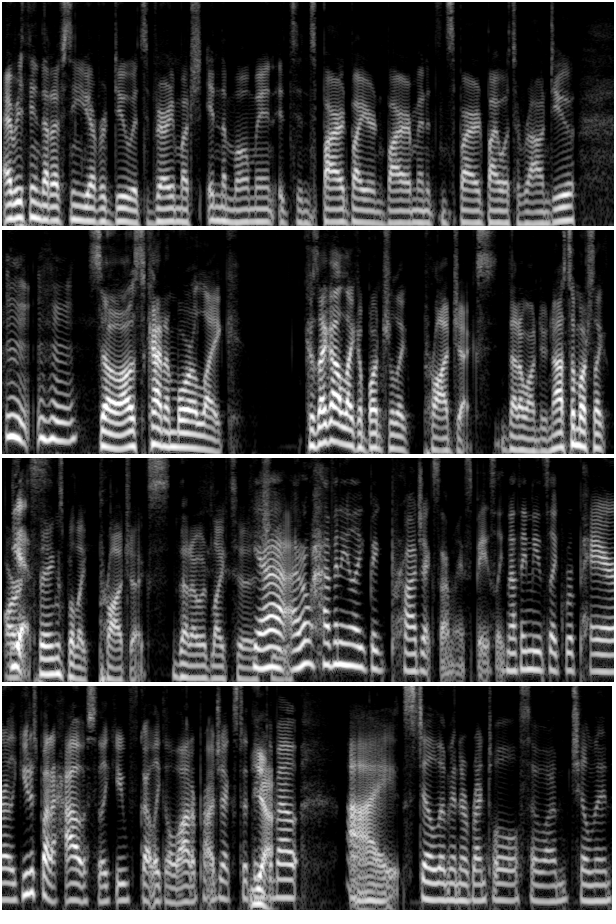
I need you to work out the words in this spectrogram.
everything that I've seen you ever do, it's very much in the moment. It's inspired by your environment. It's inspired by what's around you. Mm-hmm. So I was kind of more like, because I got like a bunch of like projects that I want to do. Not so much like art Yes. things, but like projects that I would like to. Yeah, achieve. I don't have any like big projects on my space. Like nothing needs like repair. Like you just bought a house, so like you've got like a lot of projects to think Yeah. about. I still am in a rental, so I'm chilling.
